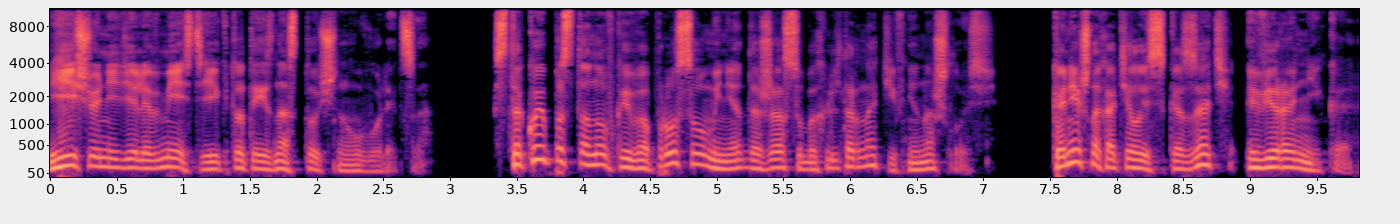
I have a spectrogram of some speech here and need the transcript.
Еще неделя вместе, и кто-то из нас точно уволится. С такой постановкой вопроса у меня даже особых альтернатив не нашлось. Конечно, хотелось сказать «Вероника».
